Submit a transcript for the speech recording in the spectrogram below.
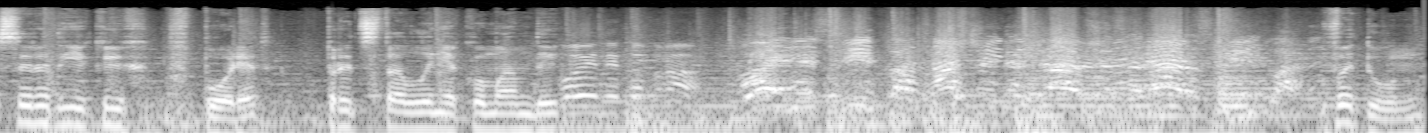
серед яких впоряд представлення команди, Воїни добра. ведун,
